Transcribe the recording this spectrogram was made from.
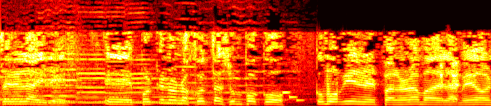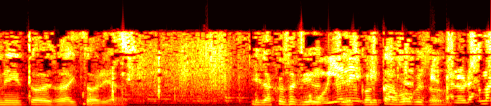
estás en el aire. Eh, ¿Por qué no nos contás un poco cómo viene el panorama de la Meoni y toda esa historia? Y las cosas que, ¿Cómo viene? que ¿Qué contás cosa? vos que son ¿El panorama?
